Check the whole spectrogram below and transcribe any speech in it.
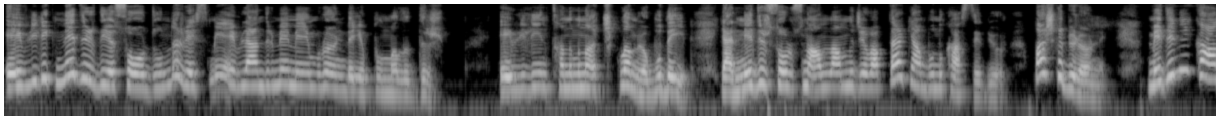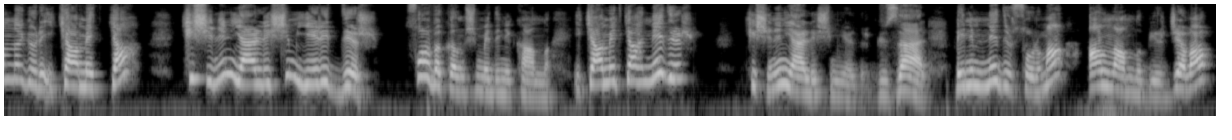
evlilik nedir diye sorduğunda resmi evlendirme memuru önünde yapılmalıdır. Evliliğin tanımını açıklamıyor bu değil. Yani nedir sorusuna anlamlı cevap derken bunu kastediyor. Başka bir örnek. Medeni kanuna göre ikametgah kişinin yerleşim yeridir. Sor bakalım şimdi medeni kanuna. İkametgah nedir? Kişinin yerleşim yeridir. Güzel. Benim nedir soruma anlamlı bir cevap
